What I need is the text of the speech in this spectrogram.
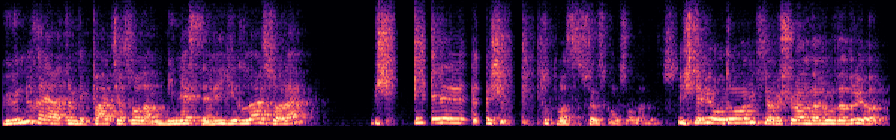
günlük hayatın bir parçası olan bir nesnenin yıllar sonra bir şeyleri ışık tutması söz konusu olabilir. İşte bir otomobil kitabı şu anda burada duruyor.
